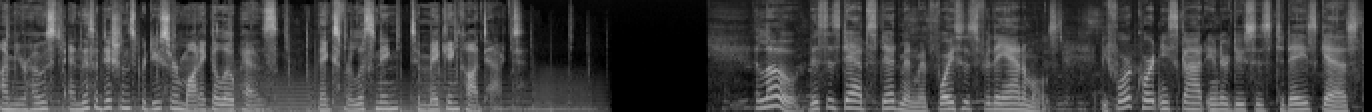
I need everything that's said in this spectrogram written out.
I'm your host and this edition's producer, Monica Lopez. Thanks for listening to Making Contact. Hello, this is Dab Stedman with Voices for the Animals. Before Courtney Scott introduces today's guest,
